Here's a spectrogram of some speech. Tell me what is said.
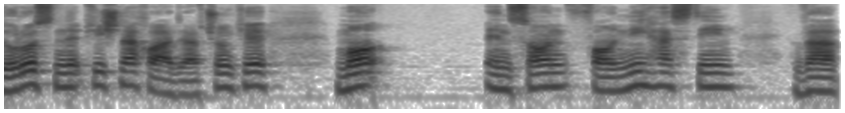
درست پیش نخواهد رفت چون که ما انسان فانی هستیم و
